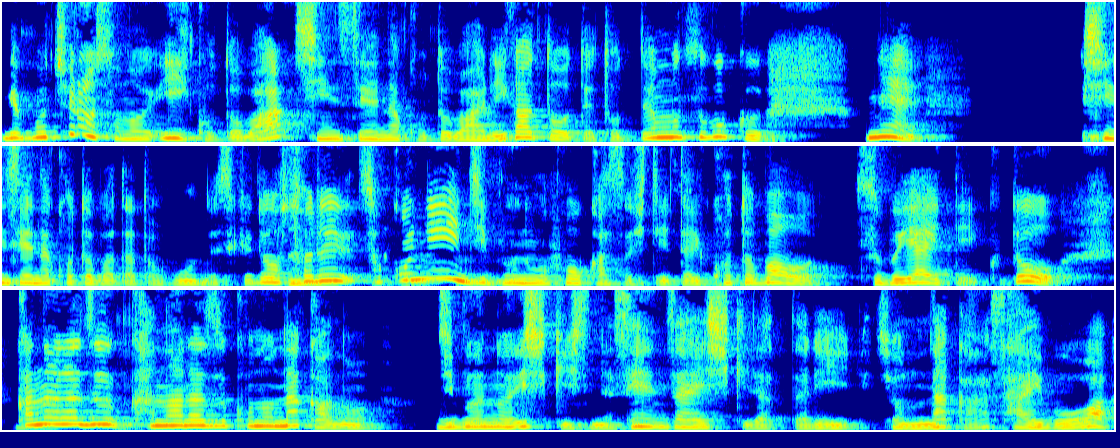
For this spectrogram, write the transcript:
で、もちろんそのいい言葉、神聖な言葉、ありがとうってとってもすごくね、神聖な言葉だと思うんですけど、それ、そこに自分をフォーカスしていたり、言葉をつぶやいていくと、必ず、必ずこの中の自分の意識してね、潜在意識だったり、その中、細胞は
